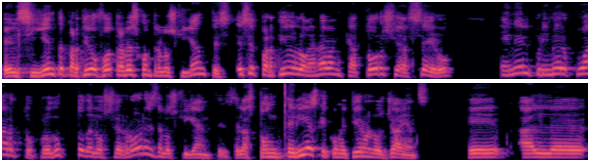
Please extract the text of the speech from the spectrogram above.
El siguiente partido fue otra vez contra los gigantes. Ese partido lo ganaban 14 a 0 en el primer cuarto, producto de los errores de los gigantes, de las tonterías que cometieron los Giants. Eh, al eh,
